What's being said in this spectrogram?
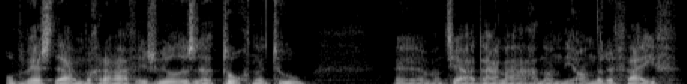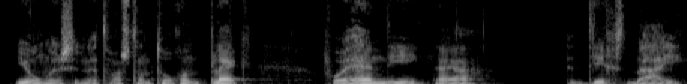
op Westduin begraven is, wilden ze daar toch naartoe. Uh, want ja, daar lagen dan die andere vijf jongens. En dat was dan toch een plek voor hen die nou ja, het dichtstbij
